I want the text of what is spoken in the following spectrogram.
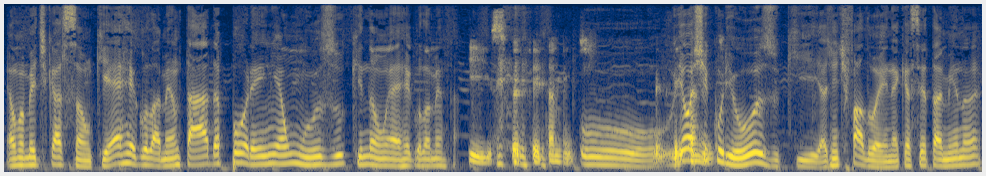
É uma medicação que é regulamentada, porém é um uso que não é regulamentado. Isso, perfeitamente. o... perfeitamente. Eu achei curioso que a gente falou aí, né, que a cetamina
